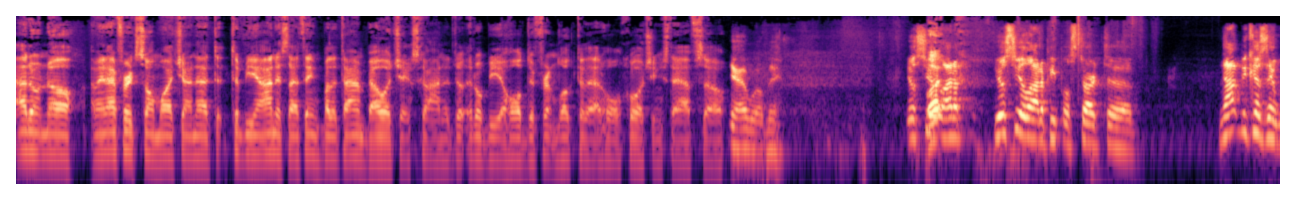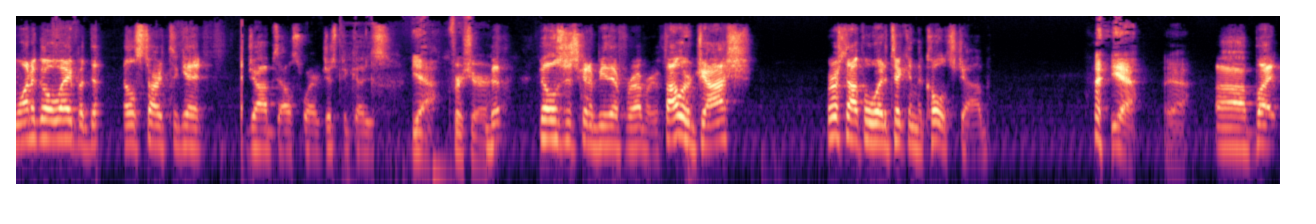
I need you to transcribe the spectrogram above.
I don't know. I mean, I've heard so much on that. To, to be honest, I think by the time Belichick's gone, it, it'll be a whole different look to that whole coaching staff. So, Yeah, it will be. You'll see But- a lot of you'll see a lot of people start to not because they want to go away, but they'll start to get jobs elsewhere just because Yeah, for sure. Bi- Bill's just going to be there forever. If I were Josh, first off, I would have taken the Colts job. yeah, yeah. Uh, but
